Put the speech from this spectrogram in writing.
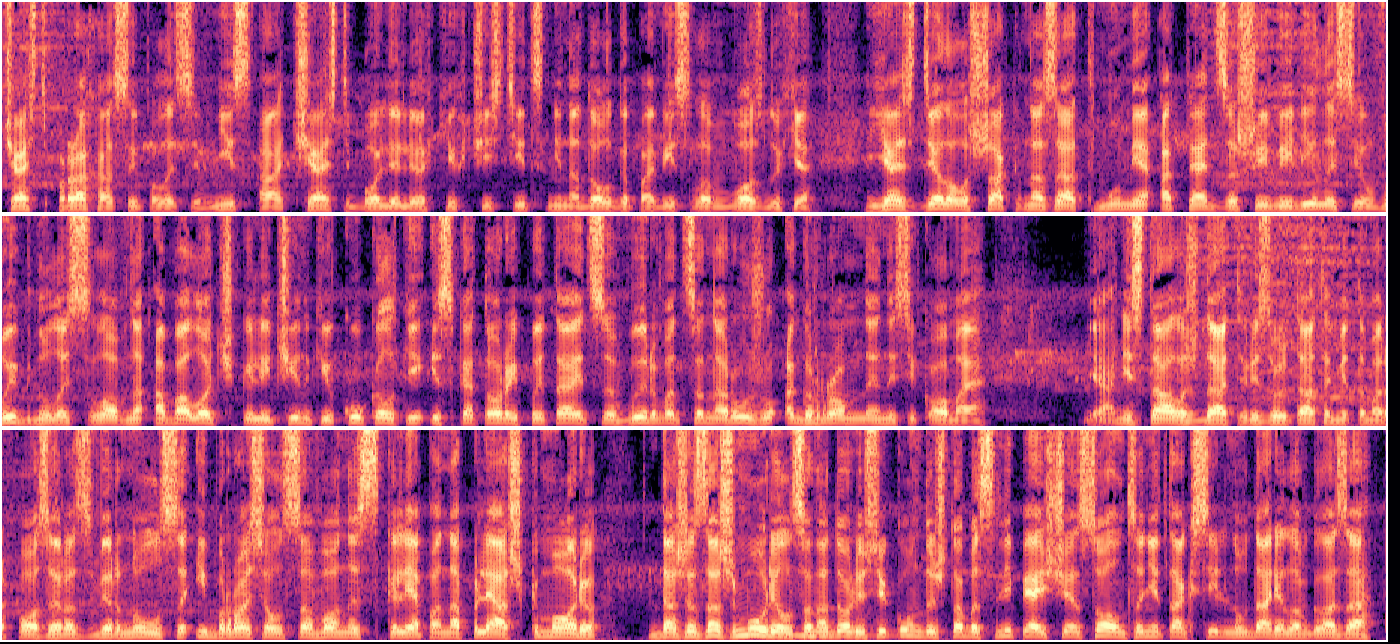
Часть праха осыпалась вниз, а часть более легких частиц ненадолго повисла в воздухе. Я сделал шаг назад, мумия опять зашевелилась и выгнулась, словно оболочка личинки куколки, из которой пытается вырваться наружу огромное насекомое. Я не стал ждать результата метаморфозы, развернулся и бросился вон из склепа на пляж к морю. Даже зажмурился на долю секунды, чтобы слепящее солнце не так сильно ударило в глаза. —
